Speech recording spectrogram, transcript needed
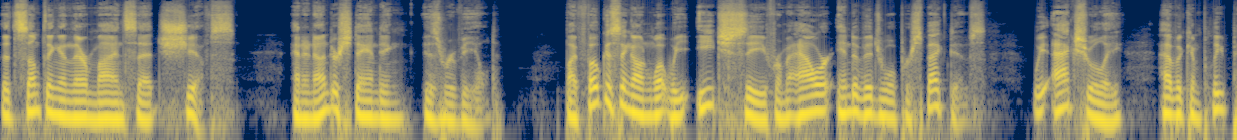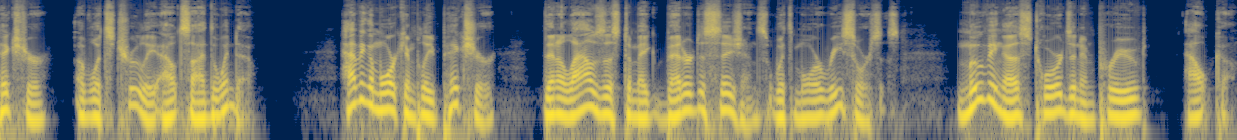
that something in their mindset shifts and an understanding is revealed. By focusing on what we each see from our individual perspectives, we actually have a complete picture of what's truly outside the window. Having a more complete picture then allows us to make better decisions with more resources, moving us towards an improved outcome.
